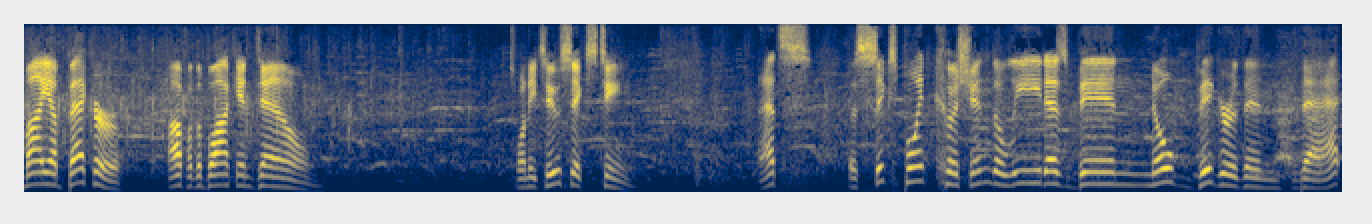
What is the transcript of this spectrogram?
Maya Becker off of the block and down. 22 16. That's a six point cushion. The lead has been no bigger than that.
